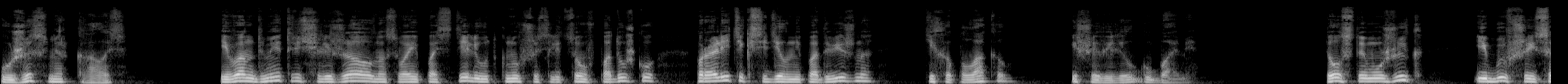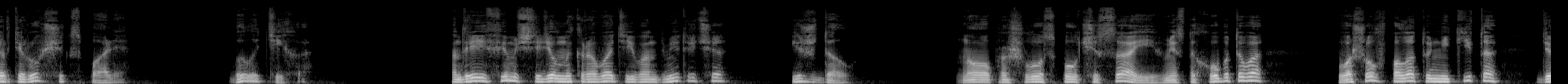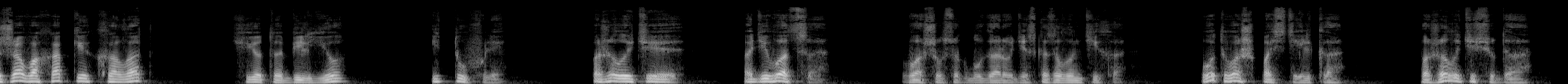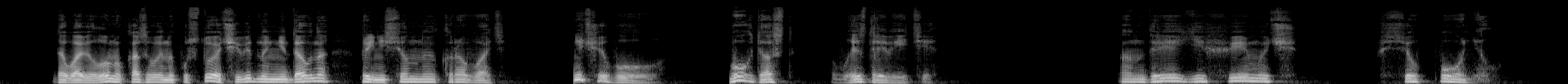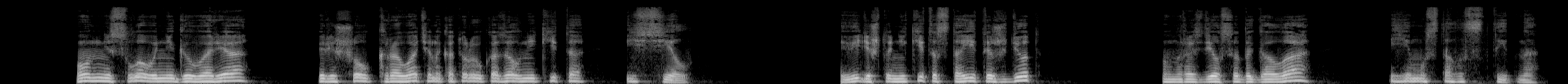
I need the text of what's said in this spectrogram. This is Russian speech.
Уже смеркалось. Иван Дмитриевич лежал на своей постели, уткнувшись лицом в подушку, паралитик сидел неподвижно, тихо плакал и шевелил губами. Толстый мужик и бывший сортировщик спали. Было тихо. Андрей Ефимович сидел на кровати Ивана Дмитриевича и ждал. Но прошло с полчаса, и вместо Хоботова вошел в палату Никита держа в охапке халат, чье-то белье и туфли. «Пожалуйте одеваться, ваше высокоблагородие», — сказал он тихо. «Вот ваша постелька. Пожалуйте сюда», — добавил он, указывая на пустую, очевидно, недавно принесенную кровать. «Ничего, Бог даст, выздоровеете». Андрей Ефимович все понял. Он, ни слова не говоря, перешел к кровати, на которую указал Никита, и сел. видя, что Никита стоит и ждет, он разделся догола, и ему стало стыдно.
